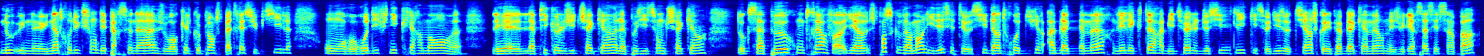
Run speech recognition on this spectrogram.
une, une, introduction des personnages, ou en quelques planches pas très subtiles, on redéfinit clairement euh, les, la psychologie de chacun, la position de chacun. Donc ça peut, au contraire, enfin, y a, je pense que vraiment l'idée c'était aussi d'introduire à Black Hammer les lecteurs habituels de Justice League qui se disent tiens, je connais pas Black Hammer, mais je vais lire ça, c'est sympa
